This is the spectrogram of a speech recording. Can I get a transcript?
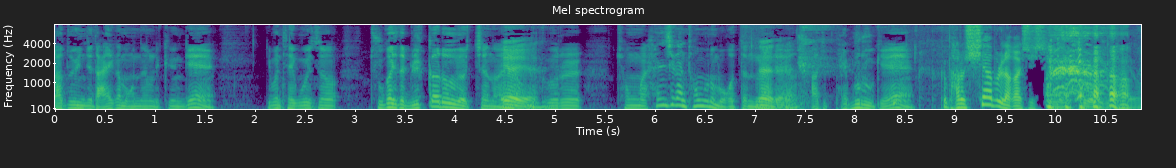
나도 이제 나이가 먹는 걸 느끼는 게 이번 대구에서 두 가지 다 밀가루였잖아요. 예, 예. 근데 그거를 정말 한 시간 텀으로 먹었단 네네. 말이에요. 아주 배부르게. 그럼 바로 시합을 나가실 수 있는 기회거든요.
